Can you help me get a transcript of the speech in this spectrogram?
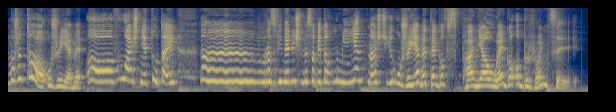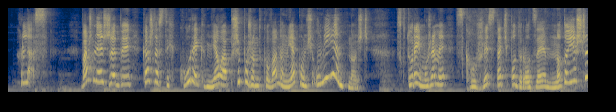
Może to użyjemy. O, właśnie tutaj Eee, rozwinęliśmy sobie tą umiejętność i użyjemy tego wspaniałego obrońcy. Chlas. Ważne, żeby każda z tych kurek miała przyporządkowaną jakąś umiejętność, z której możemy skorzystać po drodze. No to jeszcze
